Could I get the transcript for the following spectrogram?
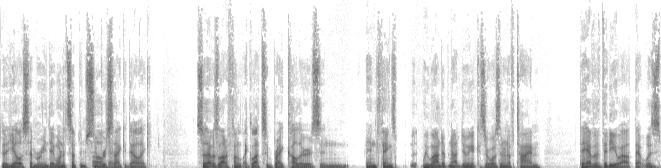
the Yellow Submarine. They wanted something super Oh, okay. psychedelic. So that was a lot of fun, like lots of bright colors and and things. We wound up not doing it because there wasn't enough time. They have a video out that was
